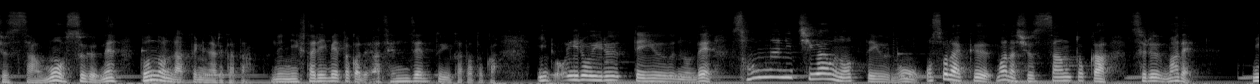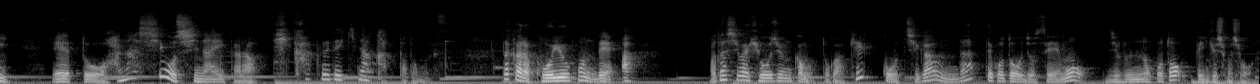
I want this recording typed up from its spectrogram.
出産もすぐねどんどん楽になる方、ね、2, 2人目とかであ全然という方とかいろいろいるっていうのでそんなに違うのっていうのをおそらくまだ出産とかするまでに、えーと、話をしないから比較できなかったと思うんです。だからこういう本であ私は標準かもとか結構違うんだってことを女性も自分のことを勉強しましょう。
